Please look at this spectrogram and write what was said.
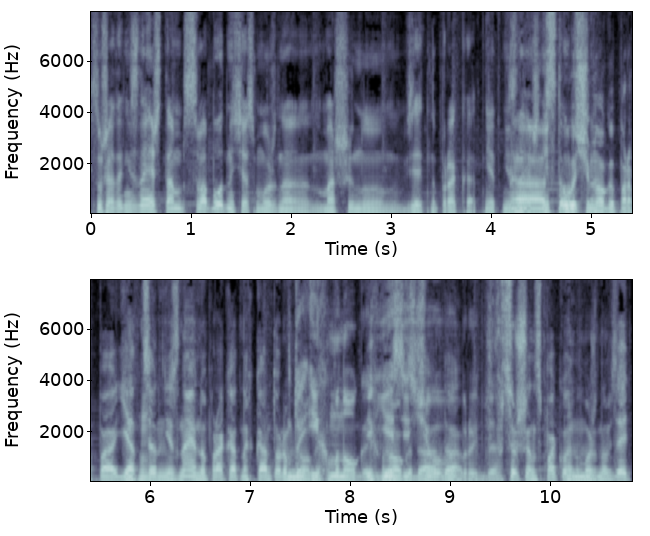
Слушай, а ты не знаешь, там свободно сейчас можно машину взять на прокат? Нет, не знаешь, А, не очень много. пропа- Я Мгм. цен не знаю, но прокатных контор Да много. их много, Их есть много, из да, чего да. выбрать, да? Совершенно спокойно можно взять.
